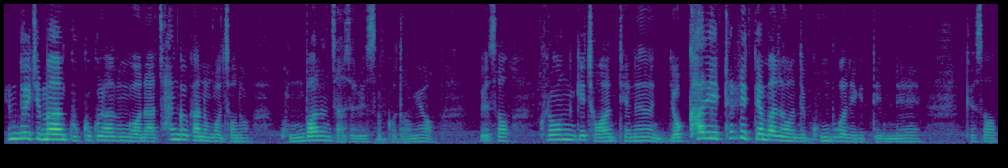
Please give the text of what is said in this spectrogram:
힘들지만 국국을 하는 거나 창극하는 건 저는 공부하는 자세로 했었거든요. 그래서 그런 게 저한테는 역할이 틀릴 때마다 저한테 공부가 되기 때문에 그래서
